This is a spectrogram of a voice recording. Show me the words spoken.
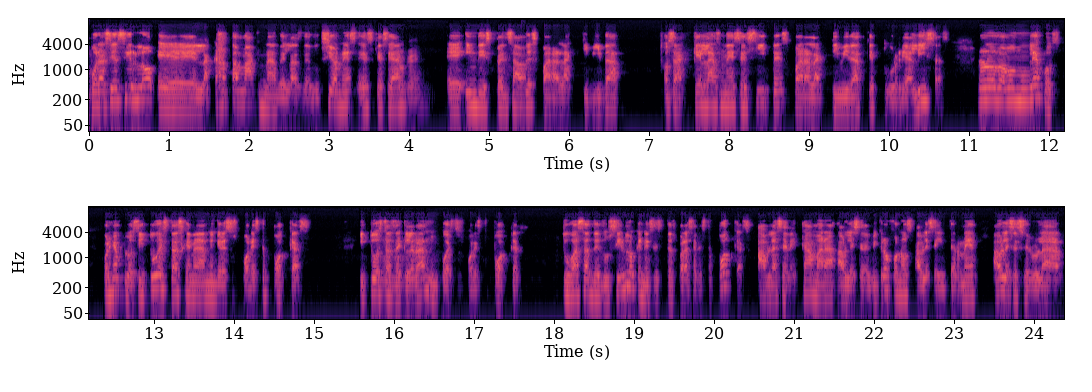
Por así decirlo, eh, la carta magna de las deducciones es que sean eh, indispensables para la actividad. O sea, que las necesites para la actividad que tú realizas. No nos vamos muy lejos. Por ejemplo, si tú estás generando ingresos por este podcast y tú estás declarando impuestos por este podcast, tú vas a deducir lo que necesitas para hacer este podcast. Háblese de cámara, háblese de micrófonos, háblese de internet, háblese celular,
